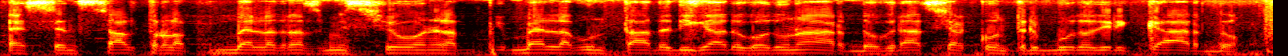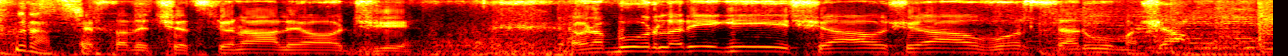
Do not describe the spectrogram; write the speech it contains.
è senz'altro la più bella trasmissione, la più bella puntata di Cato Codunardo, grazie al contributo di Riccardo. Grazie. È stato eccezionale oggi. È una burla Ricky, ciao ciao, forza Roma, ciao.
